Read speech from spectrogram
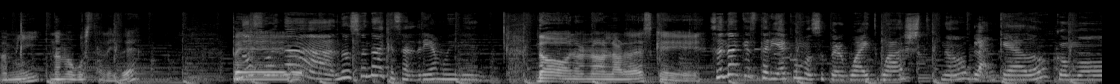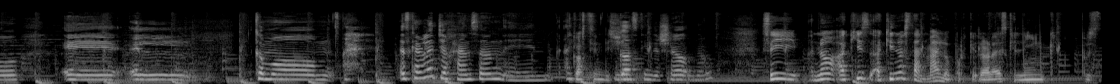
A mí no me gusta la idea. Pero... No suena, no suena a que saldría muy bien. No, no, no, la verdad es que... Suena que estaría como super whitewashed, ¿no? Blanqueado, como eh, el. como Scarlett Johansson en ay, Ghost in the Shell. Ghost in the Shell, ¿no? Sí, no, aquí, es- aquí no es tan malo, porque la verdad es que Link, pues,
